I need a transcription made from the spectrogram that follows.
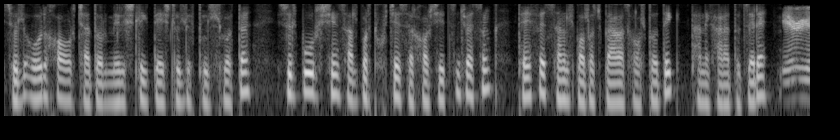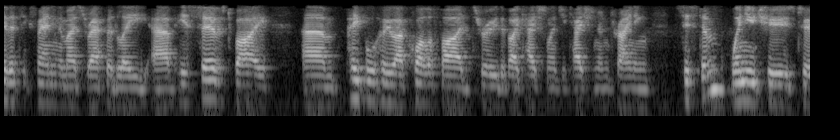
Эсвэл өөрийнхөө ур чадвар мэрэгчлийг дээшлүүлэх төлөвлөгөөтэй эсвэл бүр шин салбарт хүчээ сорихоор шийдсэн ч байсан TAFE-с санал болгож байгаа сургалтуудыг та нэг хараад үзээрэй. The area that's expanding the most rapidly um, is serviced by um, people who are qualified through the vocational education and training system. When you choose to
